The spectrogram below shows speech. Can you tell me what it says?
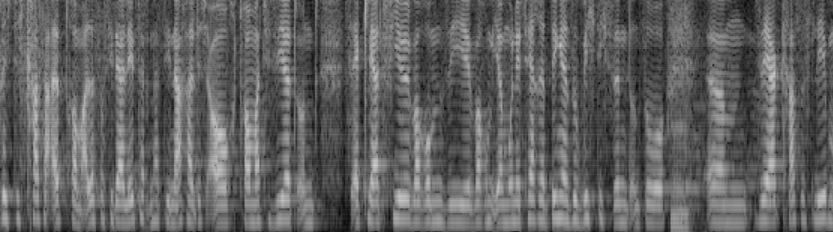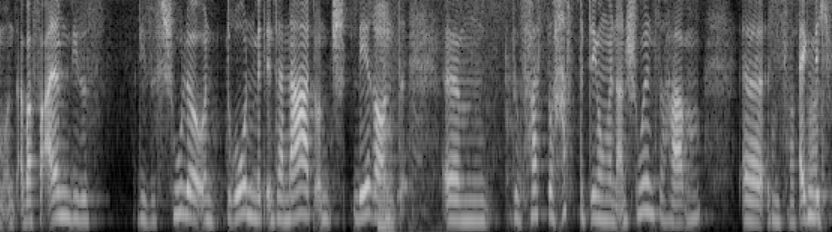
richtig krasser Albtraum. Alles, was sie da erlebt hat, und hat sie nachhaltig auch traumatisiert und es erklärt viel, warum sie, warum ihr monetäre Dinge so wichtig sind und so ähm, sehr krasses Leben. Und aber vor allem dieses, dieses Schule und Drohnen mit Internat und Lehrer mhm. und ähm, so fast so Haftbedingungen an Schulen zu haben, äh, ist Unfassbar. eigentlich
